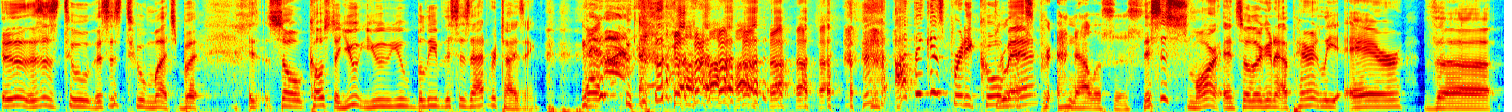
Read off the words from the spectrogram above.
This is, too. This is too much. But so Costa, you you you believe this is advertising? I think it's pretty cool, Through man. expert analysis. This is smart. And so they're going to apparently air the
